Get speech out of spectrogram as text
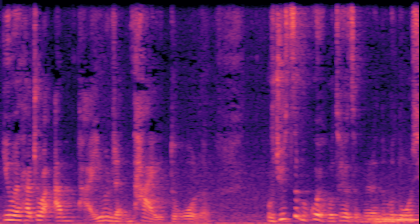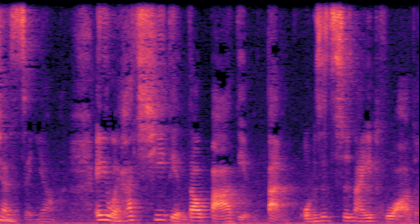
因为他就会安排，因为人太多了。我觉得这么贵，hotel 怎么人那么多？现在是怎样？Anyway，他七点到八点半，我们是吃那一坨的，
